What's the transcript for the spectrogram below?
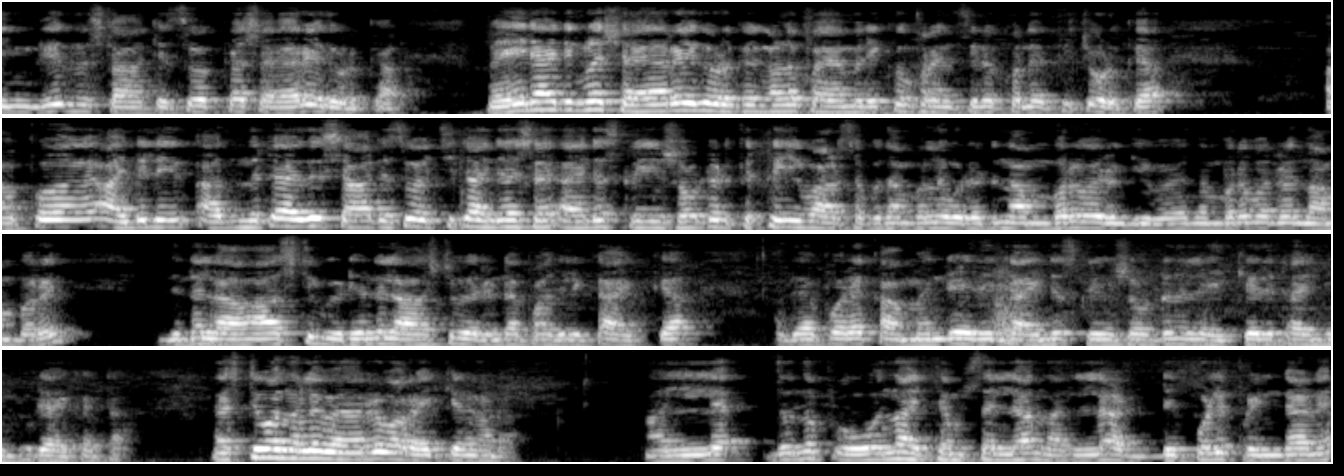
ലിങ്ക് സ്റ്റാറ്റസ് ഒക്കെ ഷെയർ ചെയ്ത് കൊടുക്കുക. മെയിനായിട്ട് നിങ്ങൾ ഷെയർ ചെയ്ത് കൊടുക്കുക. നിങ്ങളുടെ ഫാമിലിക്കും ഫ്രണ്ട്സിനൊക്കെ ഒന്ന് എത്തിച്ചു കൊടുക്കുക. അപ്പോൾ അതിന്റെ എന്നിട്ട് അത് സ്റ്റാറ്റസ് വെച്ചിട്ട് അതിന്റെ അതിന്റെ സ്ക്രീൻഷോട്ട് എടുത്തിട്ട് ഈ വാട്സപ്പ് നമ്പറിൽ ഒരു നമ്പർ വരും ഗിവ് നമ്പർ പറഞ്ഞ നമ്പർ ഇതിന്റെ ലാസ്റ്റ് വീഡിയോന്റെ ലാസ്റ്റ് വരുന്നുണ്ട്. അപ്പോൾ അതിലേക്ക് അയക്കുക. അതേപോലെ കമന്റ് ചെയ്തിട്ട് അതിന്റെ സ്ക്രീൻഷോട്ട് ലൈക്ക് ചെയ്തിട്ട് അതിന്റെ കൂടി അയക്കട്ടെ. നെക്സ്റ്റ് വന്നുള്ള വേറൊരു വെറൈറ്റിയാണ് കേട്ടോ നല്ല ഇതൊന്നും പോകുന്ന ഐറ്റംസ് എല്ലാം നല്ല അടിപൊളി പ്രിന്റ് ആണ്.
